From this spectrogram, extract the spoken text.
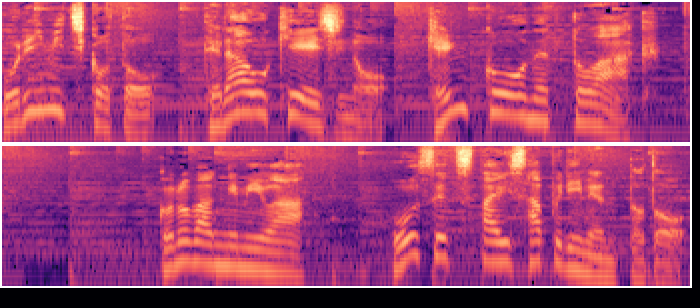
堀道子と寺尾啓二の健康ネットワーク。この番組は包摂体サプリメントと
